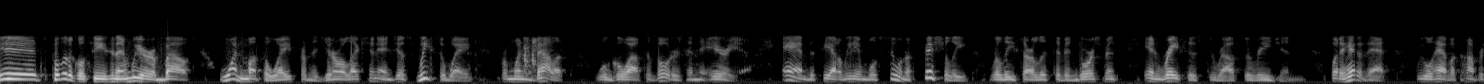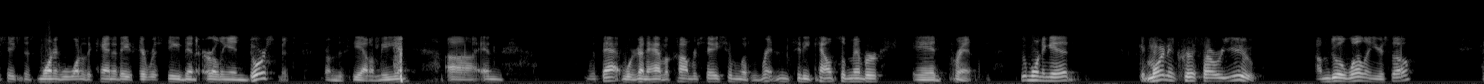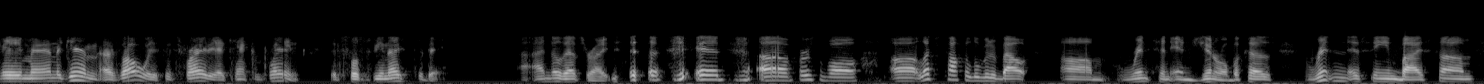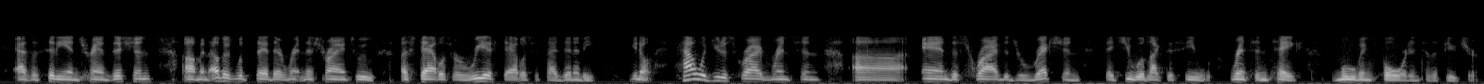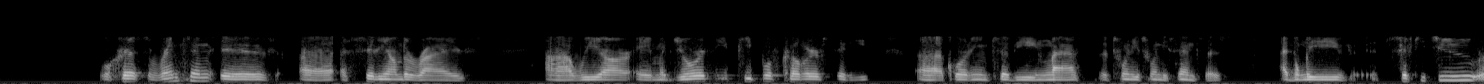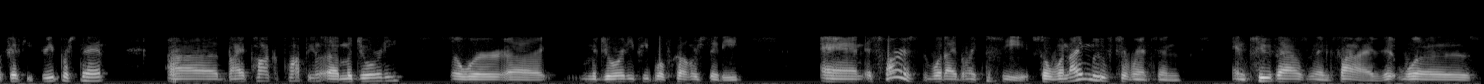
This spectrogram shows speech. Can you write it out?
It's political season, and we are about one month away from the general election and just weeks away from when ballots will go out to voters in the area. And the Seattle Medium will soon officially release our list of endorsements in races throughout the region. But ahead of that, we will have a conversation this morning with one of the candidates that received an early endorsement from the Seattle Medium. Uh, and with that, we're going to have a conversation with Renton City Council member Ed Prince. Good morning, Ed. Good morning, Chris. How are you? I'm doing well, and yourself? Hey, man. Again, as always, it's Friday. I can't complain. It's supposed to be nice today. I know that's right. and uh, first of all, uh, let's talk a little bit about um, Renton in general, because Renton is seen by some as a city in transition, um, and others would say that Renton is trying to establish or reestablish its identity. You know, how would you describe Renton uh, and describe the direction that you would like to see Renton take moving forward into the future? Well, Chris, Renton is uh, a city on the rise uh, we are a majority people of color city, uh, according to the last the 2020 census. I believe it's 52 or 53 percent uh, BIPOC popul- uh, majority. So we're uh, majority people of color city. And as far as what I'd like to see, so when I moved to Renton in 2005, it was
